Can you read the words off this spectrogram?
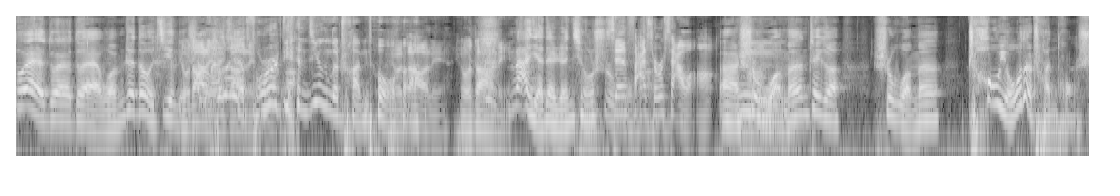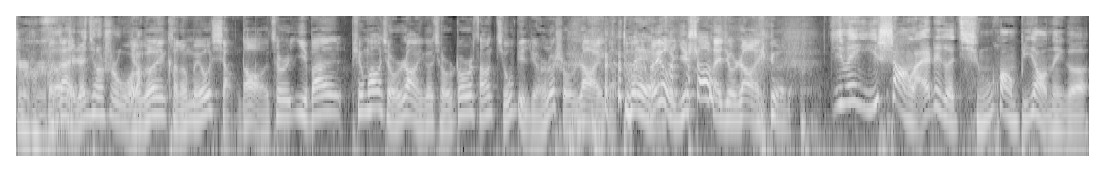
对对对，我们这都有纪律，有道理有道理不是电竞的传统啊。有道理，有道理。那也得人情世故。先发球下网，啊，是嗯我们这个是我们超游的传统，是是是可得人情世故了。野哥，你可能没有想到，就是一般乒乓球让一个球都是咱九比零的时候让一个，对啊没有一上来就让一个的。因为一上来这个情况比较那个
